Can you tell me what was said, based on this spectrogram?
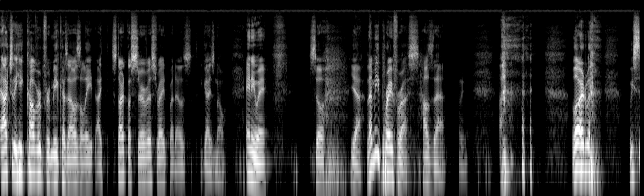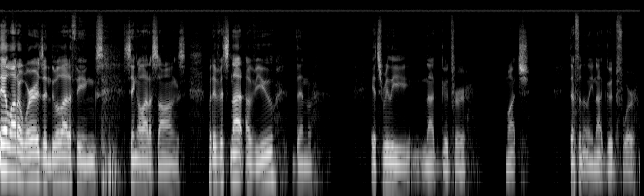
Actually, he covered for me because I was late. I start the service, right? But I was, you guys know. Anyway, so yeah, let me pray for us. How's that? Lord, we say a lot of words and do a lot of things, sing a lot of songs, but if it's not of you, then it's really not good for much. Definitely not good for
